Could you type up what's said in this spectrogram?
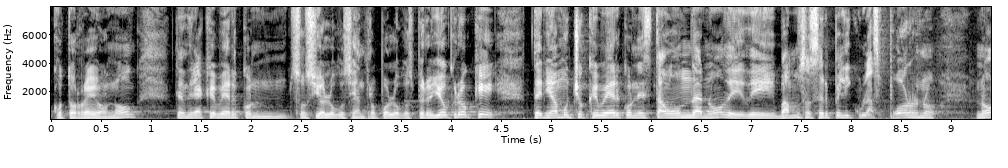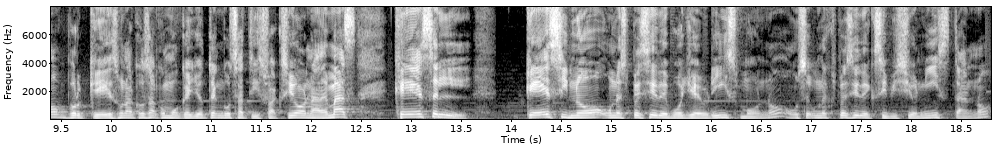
cotorreo, ¿no? Tendría que ver con sociólogos y antropólogos. Pero yo creo que tenía mucho que ver con esta onda, ¿no? De, de vamos a hacer películas porno, ¿no? Porque es una cosa como que yo tengo satisfacción. Además, ¿qué es el, ¿Qué es sino una especie de voyeurismo, ¿no? una especie de exhibicionista, ¿no?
